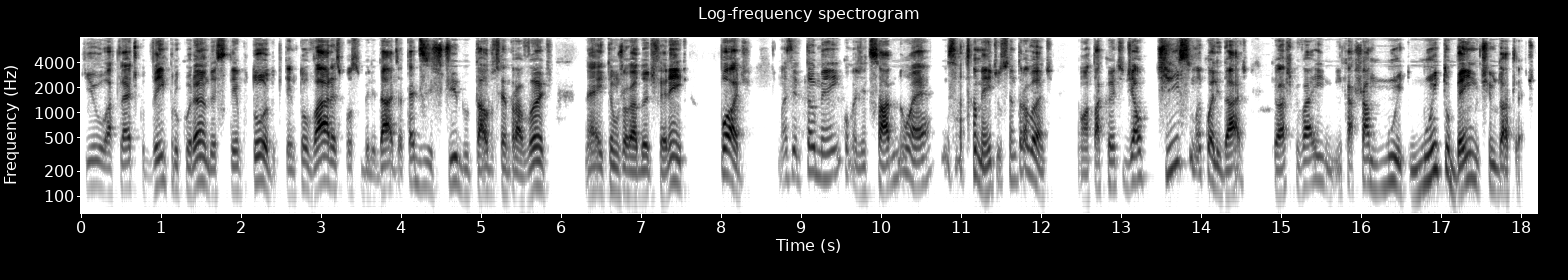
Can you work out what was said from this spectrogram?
que o Atlético vem procurando esse tempo todo, que tentou várias possibilidades, até desistir do tal do centroavante, né, e ter um jogador diferente? Pode, mas ele também, como a gente sabe, não é exatamente o centroavante. É um atacante de altíssima qualidade, que eu acho que vai encaixar muito, muito bem no time do Atlético.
